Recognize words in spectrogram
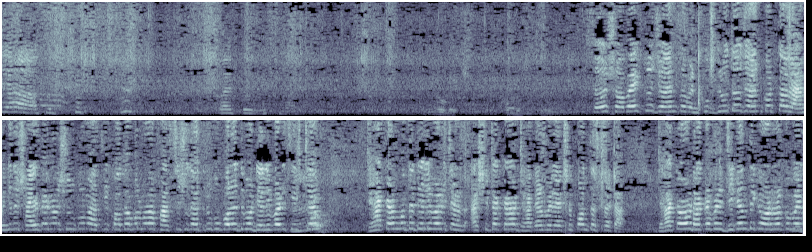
ইয়া। তো সবাই একটু জয়েন করবেন। খুব দ্রুত জয়েন করতে হবে। আমি কিন্তু শাড়ি দেখানো শুরু করব। আজকে কথা বলব না। ফার্স্টে শুধু এতটুকু বলে দিব ডেলিভারি সিস্টেম ঢাকার মধ্যে ডেলিভারি চার্জ আশি টাকা ঢাকার বাইরে একশো পঞ্চাশ টাকা। ঢাকা ও ঢাকার বাইরে যেখান থেকে অর্ডার করবেন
